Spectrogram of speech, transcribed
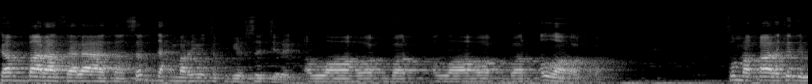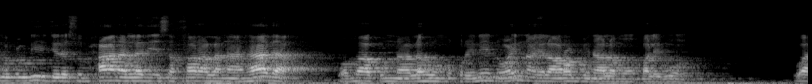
kabara halaatan saddex mar ayuu takbiirsan jiray allahu akbar allahu akbar allahu akbar uma qaala kadib wuxuu dhihi jiray subxaana aladii sakara lanaa hada wma kuna lahu muqriniin wa ina ilaa rabbina lamunqalibuun waa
